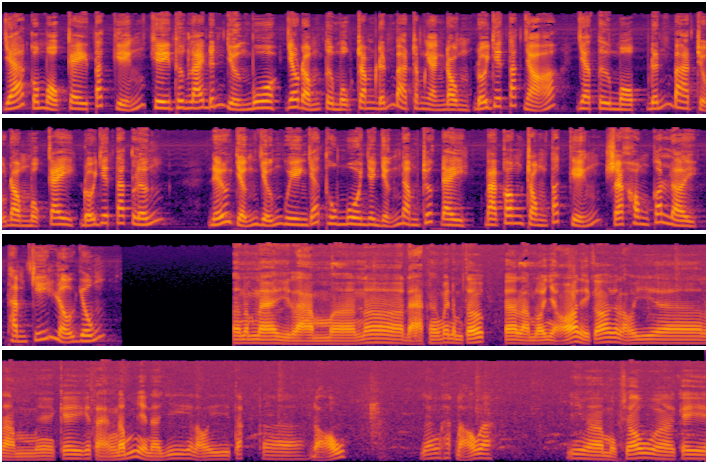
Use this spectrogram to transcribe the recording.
Giá của một cây tắc kiển khi thương lái đến vườn mua dao động từ 100 đến 300 ngàn đồng đối với tắc nhỏ và từ 1 đến 3 triệu đồng một cây đối với tắc lớn. Nếu vẫn giữ nguyên giá thu mua như những năm trước đây, bà con trồng tắc kiển sẽ không có lời, thậm chí lỗ vốn. Ờ, năm nay thì làm ờ, nó đạt hơn mấy năm trước. Ờ, làm loại nhỏ thì có cái loại làm cái cái tàn nấm vậy nè, với cái loại tắc đổ, dán thắt đổ ra. Với một số cái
